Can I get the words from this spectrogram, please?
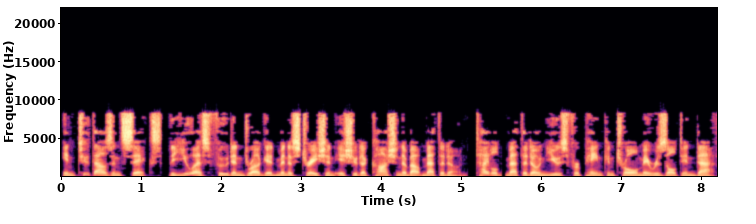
In 2006, the U.S. Food and Drug Administration issued a caution about methadone, titled Methadone use for pain control may result in death.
